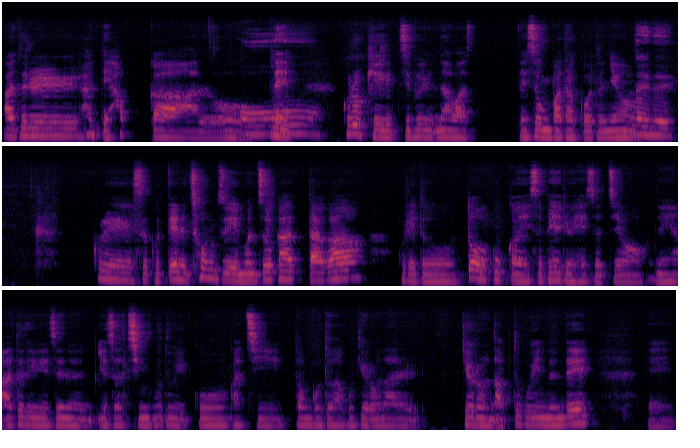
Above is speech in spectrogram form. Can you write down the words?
아들한테 합가로, 어, 네. 그렇게 집을 나와 배송받았거든요. 네네. 그래서 그때는 청주에 먼저 갔다가, 그래도 또 국가에서 배려해줬죠. 네. 아들이 이제는 여자친구도 있고, 같이 동거도 하고 결혼할, 결혼 앞두고 있는데, 예,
